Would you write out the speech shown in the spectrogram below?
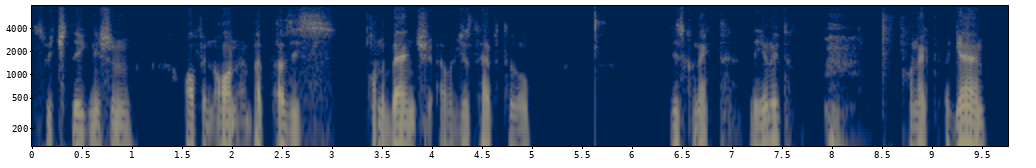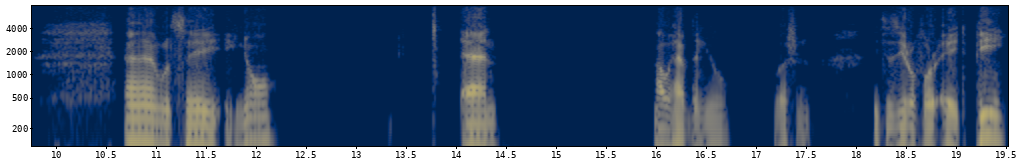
switch the ignition off and on but as it's on the bench I will just have to disconnect the unit connect it again and we'll say ignore. And now we have the new version it's a 048p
